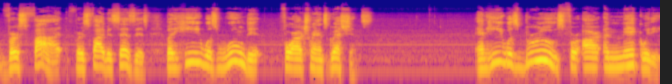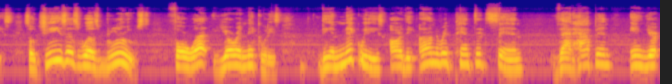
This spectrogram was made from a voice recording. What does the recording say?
verse 5, verse 5, it says this, but he was wounded for our transgressions. And he was bruised for our iniquities. So Jesus was bruised for what? Your iniquities. The iniquities are the unrepented sin that happened in your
